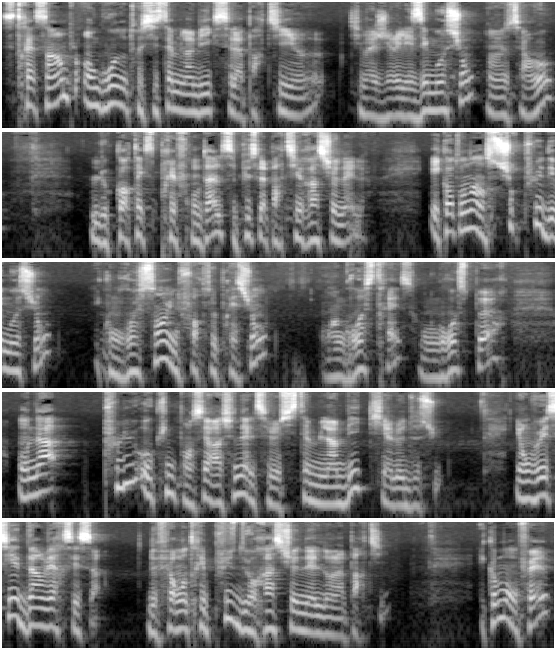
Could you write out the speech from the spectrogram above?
C'est très simple. En gros, notre système limbique, c'est la partie euh, qui va gérer les émotions dans notre cerveau. Le cortex préfrontal, c'est plus la partie rationnelle. Et quand on a un surplus d'émotions et qu'on ressent une forte pression, ou un gros stress, ou une grosse peur, on n'a plus aucune pensée rationnelle. C'est le système limbique qui a le dessus. Et on veut essayer d'inverser ça, de faire entrer plus de rationnel dans la partie. Et comment on fait?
